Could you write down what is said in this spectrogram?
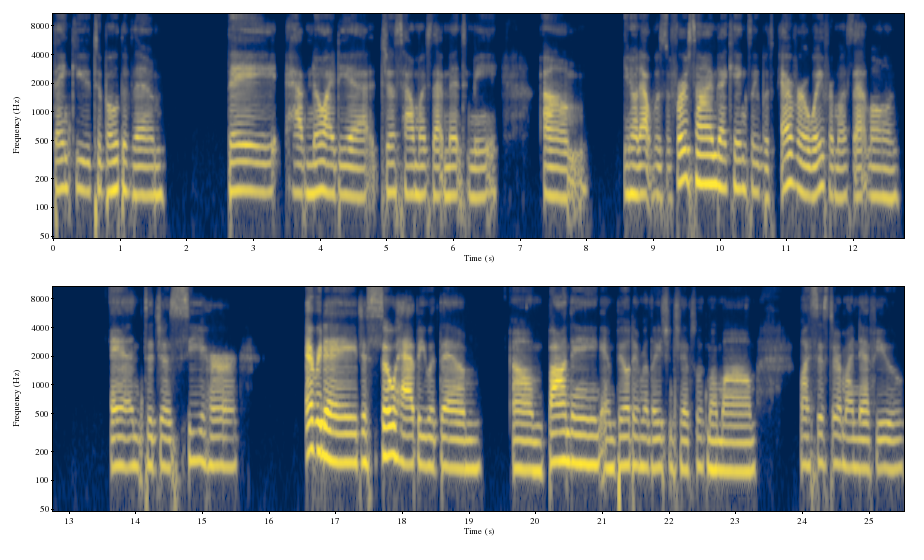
thank you to both of them. They have no idea just how much that meant to me. Um, you know, that was the first time that Kingsley was ever away from us that long. And to just see her every day, just so happy with them, um, bonding and building relationships with my mom, my sister, and my nephew,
